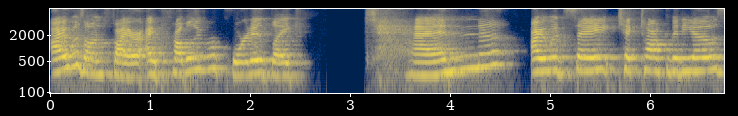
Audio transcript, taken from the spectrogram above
I was on fire. I probably recorded like 10, I would say, TikTok videos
